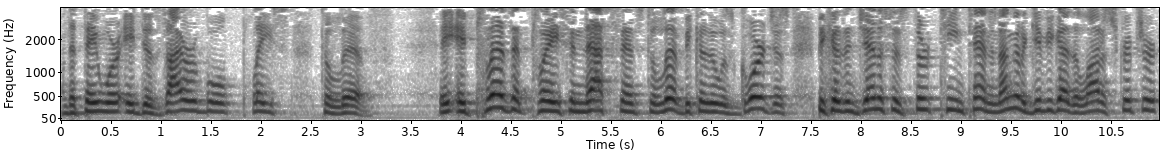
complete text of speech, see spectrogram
that they were a desirable place to live a, a, pleasant place in that sense to live because it was gorgeous. Because in Genesis 13:10, and I'm going to give you guys a lot of scripture.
